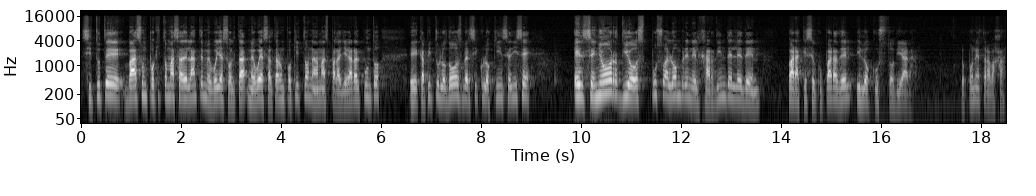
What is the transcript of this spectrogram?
si tú te vas un poquito más adelante, me voy a, soltar, me voy a saltar un poquito, nada más para llegar al punto. Eh, capítulo 2, versículo 15 dice, el Señor Dios puso al hombre en el jardín del Edén para que se ocupara de él y lo custodiara. Lo pone a trabajar.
